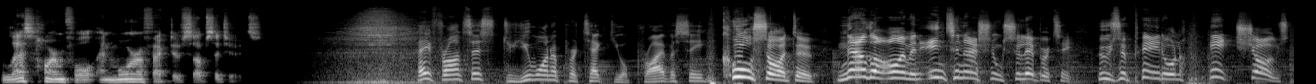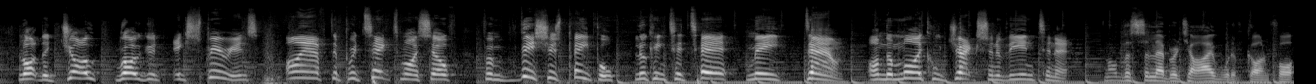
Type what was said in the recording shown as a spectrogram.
less harmful and more effective substitutes Hey Francis, do you want to protect your privacy? Of course I do! Now that I'm an international celebrity who's appeared on hit shows like the Joe Rogan Experience, I have to protect myself from vicious people looking to tear me down. I'm the Michael Jackson of the internet. Not the celebrity I would have gone for,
